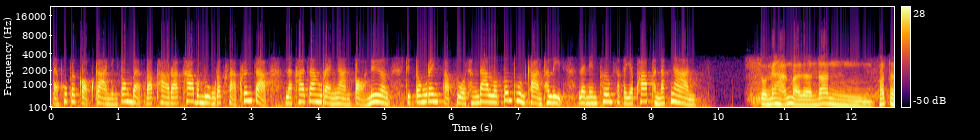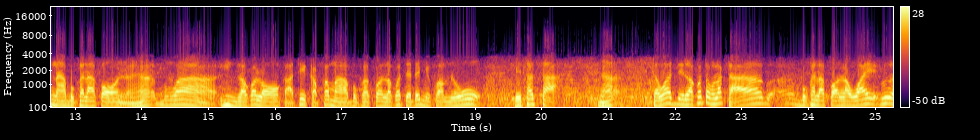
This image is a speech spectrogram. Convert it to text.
แต่ผู้ประกอบการยังต้องแบกรับภาระค่าบำรุงรักษาเครื่องจักรและค่าจ้างแรงงานต่อเนื่อง จึงต้องเร่งปรับตัวทั้งด้านลดต้นทุนการผลิต และเน้นเพิ่มศักยภาพพนักงานตรงนี้หันมาด้านพัฒนาบุคลากรนะฮะเพราะว่าเราก็รอโอกาสที่กลับเข้ามาบุคลากรเราก็จะได้มีความรู้ มีทักษะนะฮะ แต่ว่าเราก็ต้องรักษาบุคลากรเราไว้เพื่อ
